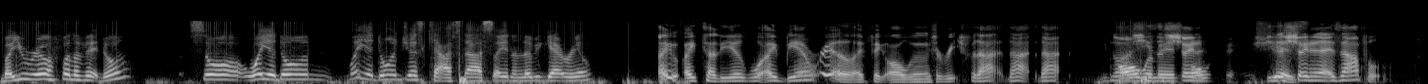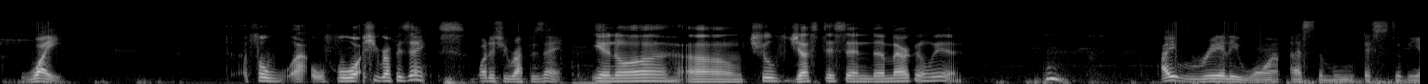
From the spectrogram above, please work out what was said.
But you real full of it though. So what you doing? What you doing? Just cast that aside and let me get real. I I tell you what I being real. I think all women should reach for that that that. You know, all she's women, a shining, all, she she's a is shining example Why? for for what she represents. What does she represent? You know, um, truth, justice, and the American way. I really want us to move this to be.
